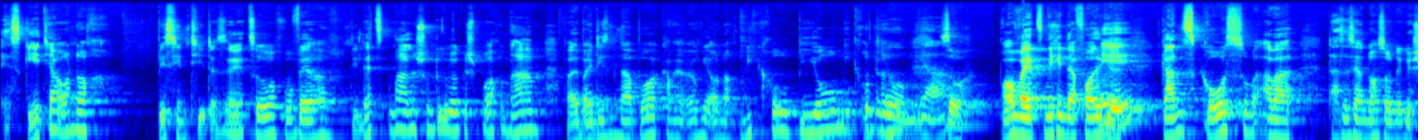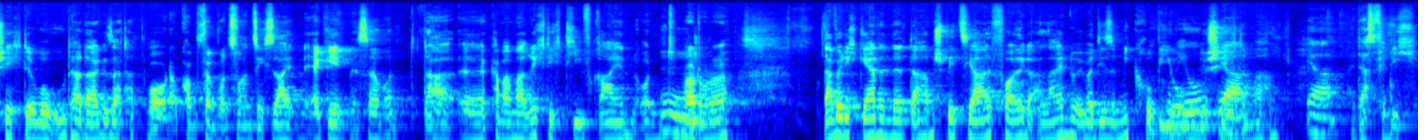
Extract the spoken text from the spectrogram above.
es geht ja auch noch ein bisschen tief, das ist ja jetzt so, wo wir die letzten Male schon drüber gesprochen haben, weil bei diesem Labor kann man ja irgendwie auch noch Mikrobiom. Mikrobiom, unter, ja. So, brauchen wir jetzt nicht in der Folge nee. Ganz groß zu aber das ist ja noch so eine Geschichte, wo Uta da gesagt hat, wow, da kommen 25 Seiten Ergebnisse und da äh, kann man mal richtig tief rein und mhm. Da würde ich gerne eine Darm-Spezialfolge allein nur über diese Mikrobiom-Geschichte ja. machen. Ja. Das finde ich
